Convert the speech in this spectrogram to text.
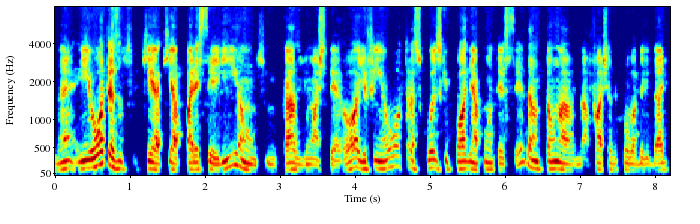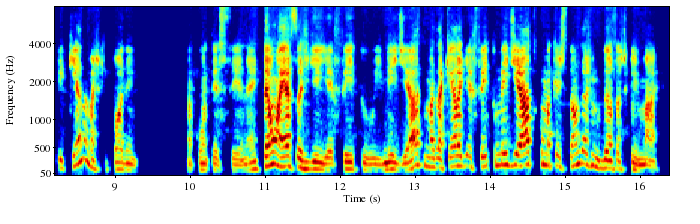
né? e outras que, que apareceriam no caso de um asteroide, enfim, outras coisas que podem acontecer, estão na, na faixa de probabilidade pequena, mas que podem acontecer. Né? Então, essas de efeito imediato, mas aquelas de efeito imediato, como a questão das mudanças climáticas.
